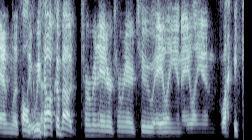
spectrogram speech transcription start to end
endlessly. We talk about Terminator, Terminator Two, Alien, Aliens, like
